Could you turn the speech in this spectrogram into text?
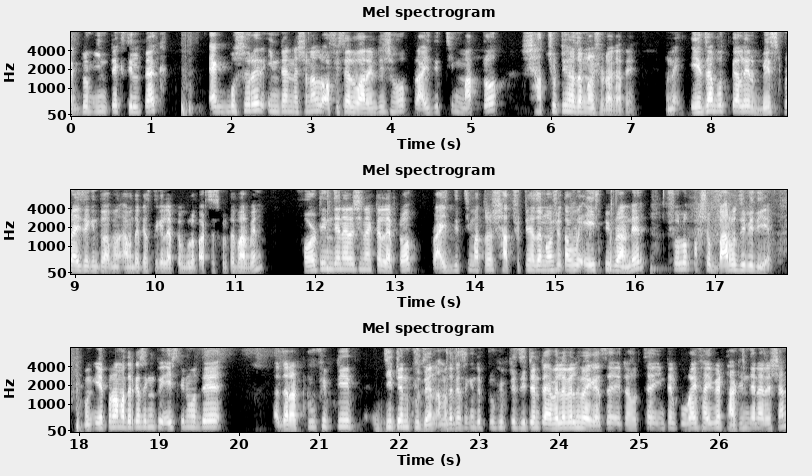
একদম ইনটেক সিলপ্যাক এক বছরের ইন্টারন্যাশনাল অফিসিয়াল ওয়ারেন্টি সহ প্রাইস দিচ্ছি মাত্র সাতষট্টি হাজার নয়শো টাকাতে। মানে এ যাবৎকালের বেস্ট প্রাইসে কিন্তু আমাদের কাছ থেকে ল্যাপটপগুলো পারচেস করতে পারবেন। ফোরটিন জেনারেশন একটা ল্যাপটপ প্রাইস দিচ্ছি মাত্র সাতষট্টি হাজার নয়শো, তাও এইচপি ব্র্যান্ডের ষোলো পাঁচশো বারো জিবি দিয়ে। এবং এরপর আমাদের কাছে কিন্তু এইচপির মধ্যে, যারা টু ফিফটি জি টেন খুঁজেন, আমাদের কাছে কিন্তু টু ফিফটি জি টেনটা অ্যাভেলেবেল হয়ে গেছে। এটা হচ্ছে ইন্টেল কোরাই ফাইভ এর থার্টিন জেনারেশন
